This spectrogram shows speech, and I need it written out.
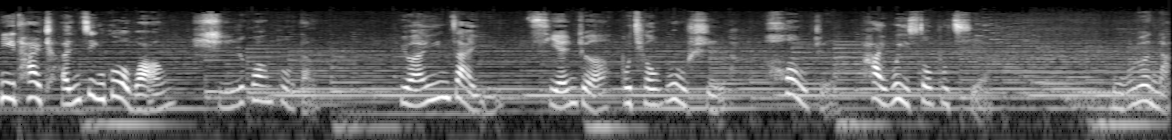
你太沉浸过往；时光不等，原因在于前者不求务实，后者太畏缩不前。无论哪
